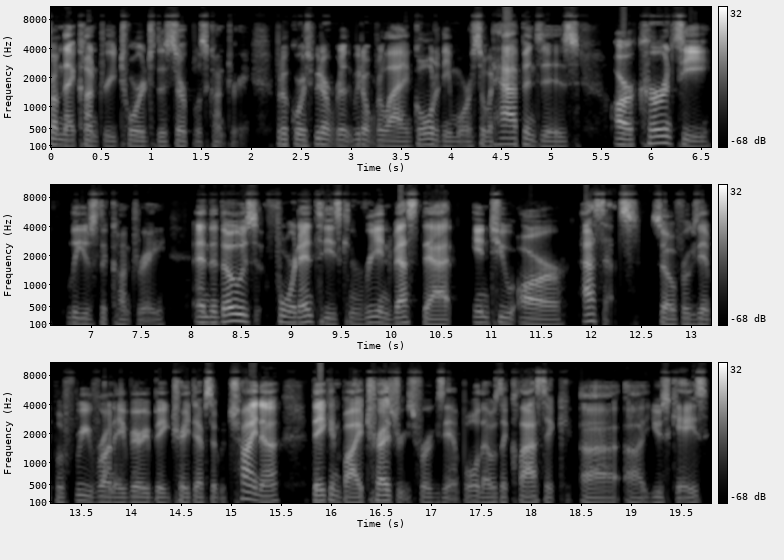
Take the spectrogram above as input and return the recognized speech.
from that country towards the surplus country. But of course, we don't really, we don't rely on gold anymore. So what happens is our currency leaves the country, and then those foreign entities can reinvest that into our assets. So, for example, if we run a very big trade deficit with China, they can buy treasuries, for example. That was a classic uh, uh, use case.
